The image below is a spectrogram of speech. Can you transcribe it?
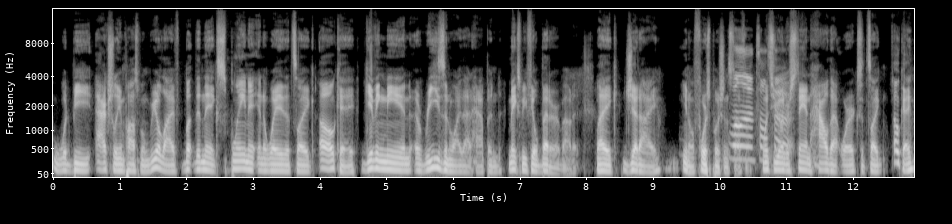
would be actually impossible in real life, but then they explain it in a way that's like, oh, okay, giving me an, a reason why that happened makes me feel better about it. Like Jedi, you know, force push and Well, stuff. and it's Once you understand how that works, it's like, okay,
